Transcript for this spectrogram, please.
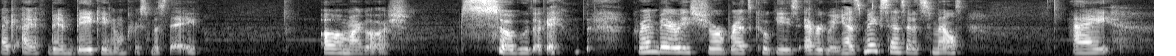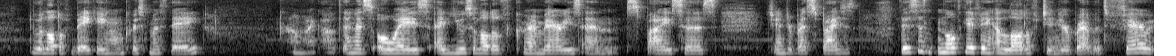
like I've been baking on Christmas Day. Oh my gosh. So good. Okay. Cranberries, shortbread, cookies, evergreen. Yes, makes sense that it smells. I do a lot of baking on Christmas Day. Oh my god, and it's always, I use a lot of cranberries and spices, gingerbread spices. This is not giving a lot of gingerbread, but very,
